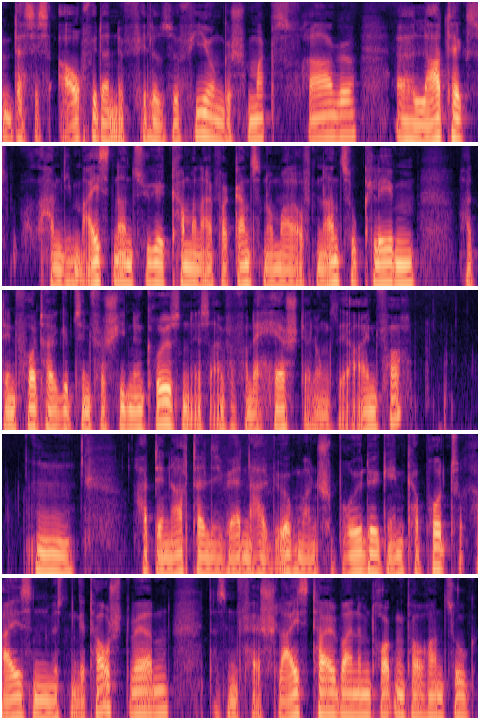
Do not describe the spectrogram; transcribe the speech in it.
Das ist auch wieder eine Philosophie und Geschmacksfrage. Äh, Latex haben die meisten Anzüge, kann man einfach ganz normal auf den Anzug kleben. Hat den Vorteil, gibt es in verschiedenen Größen, ist einfach von der Herstellung sehr einfach. Hm hat den Nachteil, sie werden halt irgendwann spröde, gehen kaputt, reißen, müssen getauscht werden. Das ist ein Verschleißteil bei einem Trockentauchanzug,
